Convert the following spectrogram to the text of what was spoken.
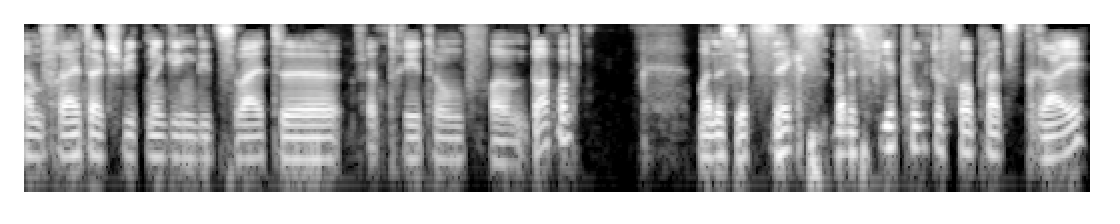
am Freitag spielt man gegen die zweite Vertretung von Dortmund. Man ist jetzt sechs, man ist vier Punkte vor Platz drei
